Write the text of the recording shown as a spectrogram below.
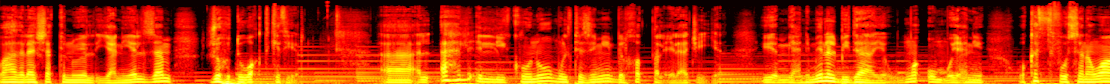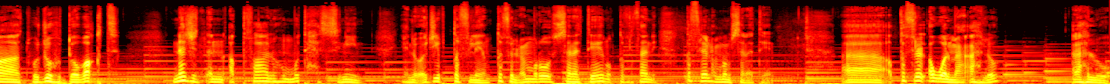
وهذا لا شك إنه يعني يلزم جهد ووقت كثير. آه الأهل اللي يكونوا ملتزمين بالخطة العلاجية يعني من البداية وم- ويعني وكثفوا سنوات وجهد ووقت نجد أن أطفالهم متحسنين. يعني لو أجيب طفلين طفل عمره سنتين والطفل الثاني طفلين عمرهم سنتين. آه الطفل الأول مع أهله أهله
